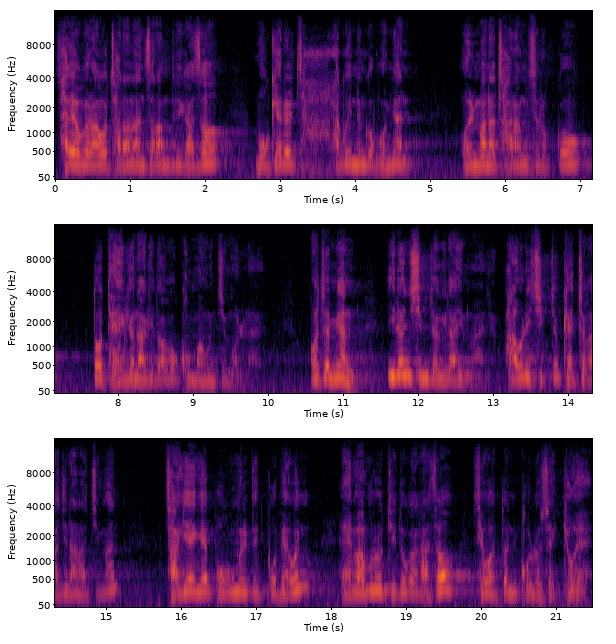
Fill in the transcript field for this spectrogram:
사역을 하고 자라난 사람들이 가서 목회를 잘하고 있는 거 보면 얼마나 자랑스럽고 또 대견하기도 하고 고마운지 몰라요. 어쩌면 이런 심정이라 이 말이죠. 바울이 직접 개척하진 않았지만 자기에게 복음을 듣고 배운 에바브로 디도가 가서 세웠던 골로새 교회.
